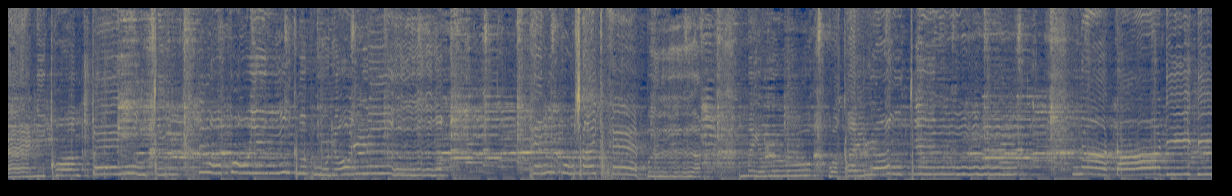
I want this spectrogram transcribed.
แต่ในความเป็นจริงโลกผู้หญิงคือผู้โดนเลือกเห็นผู้ชายแค่เปลือกไม่รู้ว่าใครรักจริง หน้าตาดีดี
